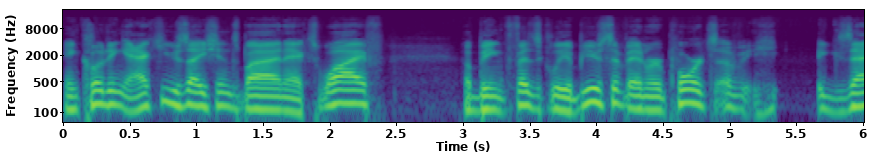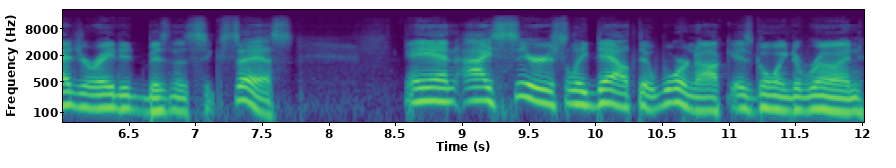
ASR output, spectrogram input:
including accusations by an ex wife of being physically abusive and reports of exaggerated business success. And I seriously doubt that Warnock is going to run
